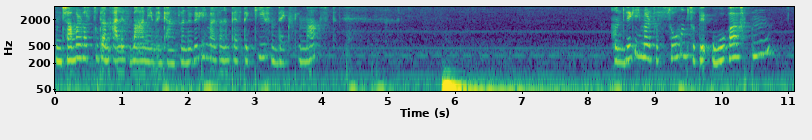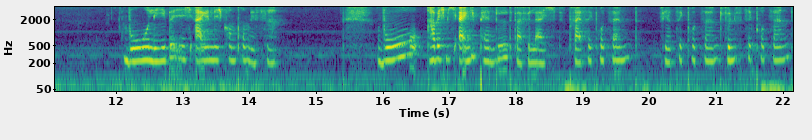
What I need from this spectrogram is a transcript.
Und schau mal, was du dann alles wahrnehmen kannst, wenn du wirklich mal so einen Perspektivenwechsel machst. Und wirklich mal versuchen zu beobachten, wo lebe ich eigentlich Kompromisse? Wo habe ich mich eingependelt bei vielleicht 30 Prozent, 40 Prozent, 50 Prozent.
